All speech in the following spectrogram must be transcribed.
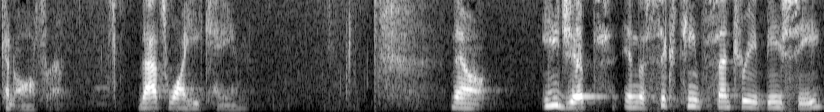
can offer. That's why He came. Now, Egypt in the 16th century BC,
